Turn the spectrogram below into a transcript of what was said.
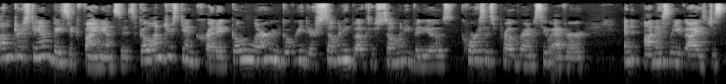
understand basic finances. Go understand credit. Go learn. Go read. There's so many books. There's so many videos, courses, programs, whoever. And honestly, you guys, just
